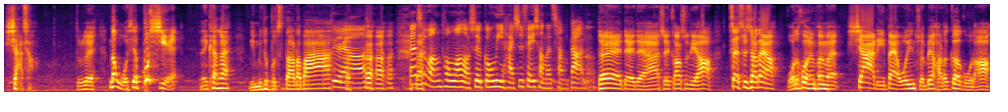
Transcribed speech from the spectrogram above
下场，对不对？那我现在不写，你看看，你们就不知道了吧？对啊。但是王彤王老师的功力还是非常的强大呢。对对对啊！所以告诉你啊，再次交代啊，我的会员朋友们，下礼拜我已经准备好了个股了啊，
